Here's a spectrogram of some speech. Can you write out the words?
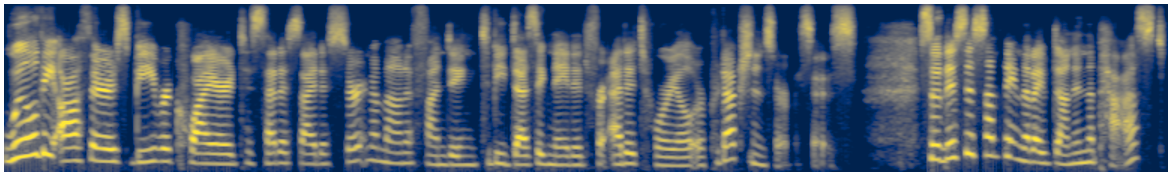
Will the authors be required to set aside a certain amount of funding to be designated for editorial or production services? So this is something that I've done in the past.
